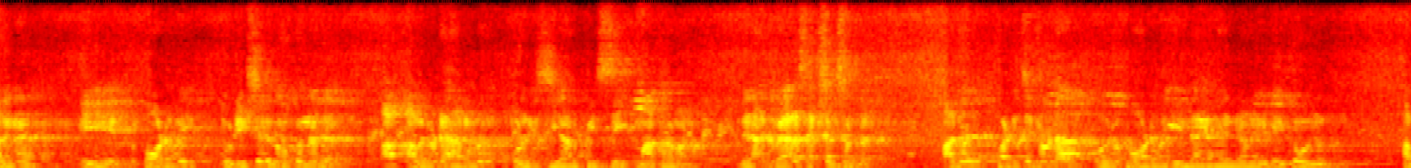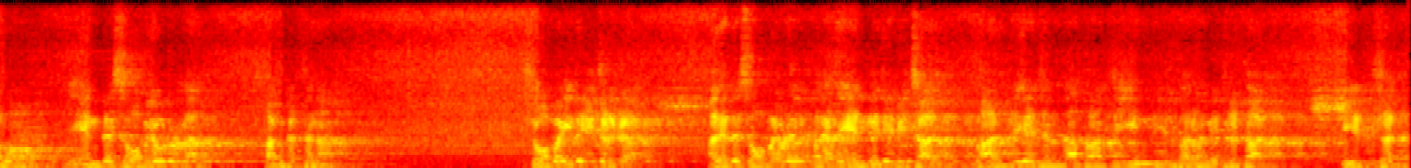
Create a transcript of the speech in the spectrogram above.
അതിന് ഈ കോടതി ജുഡീഷ്യറി നോക്കുന്നത് അവരുടെ അറിവ് only C R P C മാത്രമാണ്. ഇതിനകത്ത് വേറെ സെക്ഷൻസ് ഉണ്ട്. അത് പഠിച്ചിട്ടുള്ള ഒരു കോടതി ഇല്ല എന്ന് തന്നെയാണ് എനിക്ക് തോന്നുന്നത്. അപ്പോ എന്റെ ശോഭയോടുള്ള അഭ്യർത്ഥന ശോഭ ഇത് ഏറ്റെടുക്കുക. അതായത് ശോഭയുടെ പറയാതെ എന്നെ ജയിപ്പിച്ചാൽ ഭാരതീയ ജനതാ പാർട്ടി ഇന്ത്യയിൽ ഭരണം ഏറ്റെടുത്താൽ ഈ ഡ്രഗ്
